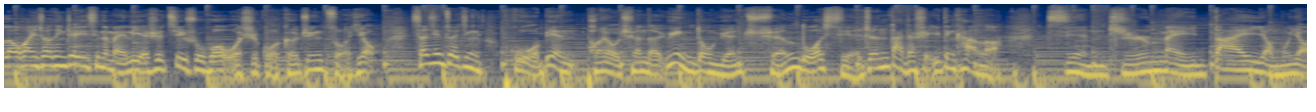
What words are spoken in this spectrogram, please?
Hello，欢迎收听这一期的美丽也是技术活，我是果壳君左右。相信最近火遍朋友圈的运动员全裸写真，大家是一定看了，简直美呆，有木有？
